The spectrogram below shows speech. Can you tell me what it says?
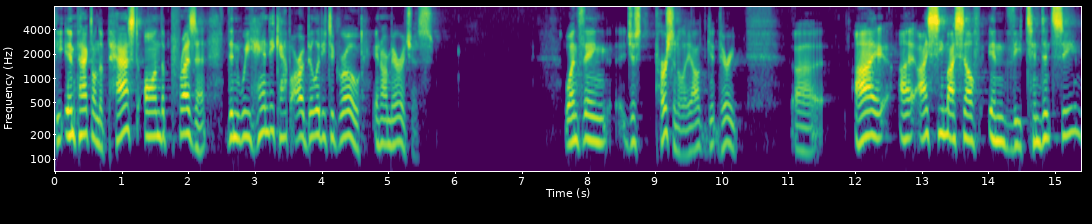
the impact on the past on the present, then we handicap our ability to grow in our marriages. One thing, just personally, I'll get very. Uh, I, I, I see myself in the tendency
